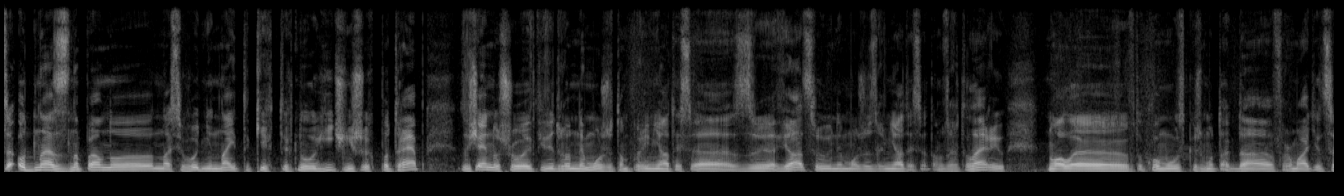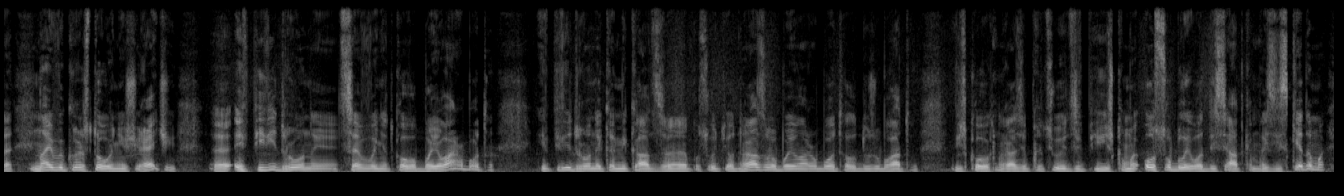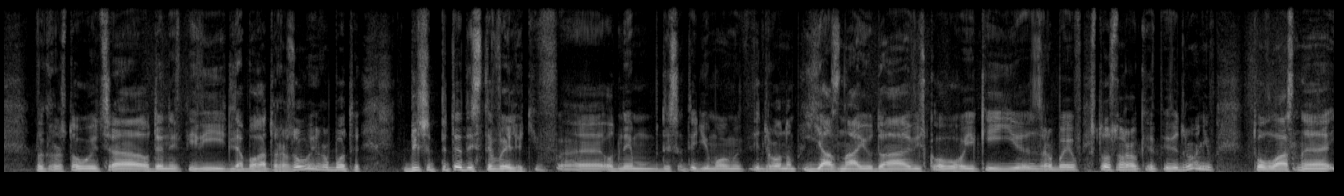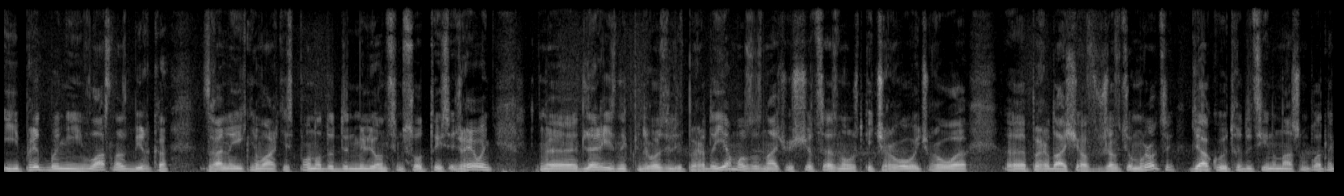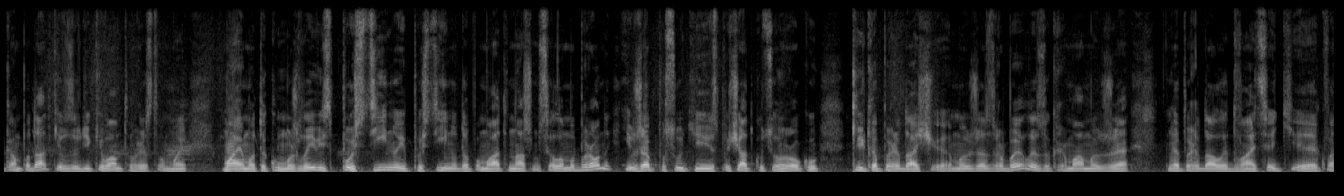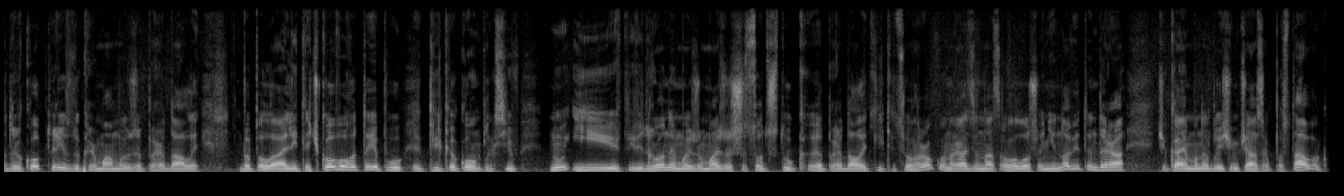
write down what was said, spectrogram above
Це одне з, напевно, на сьогодні найтаких технологічніших потреб. Звичайно, що FPV-дрон не може там порівнятися з авіацією, не може зрівнятися там з артилерією. Ну але в такому, скажімо так, да, форматі це найвикористованіші речі. Е, FPV-дрони це винятково бойова робота. FPV-дрони камікадзе, по суті, одноразова бойова робота, але дуже багато військових наразі працюють з FPV-шками, особливо десятками зі скидами. Використовується один FPV для багаторазової роботи. Більше 50 вильотів е, одним 10-дюймовим FPV-дроном. Я знаю да, військового, який зробив 140 FPV-дронів, то власне і придбані, і власна збірка. Загальна їхня вартість понад 1 мільйон 700 тисяч гривень. Е, Для різних підрозділів передаємо. Зазначу, що це знову ж таки чергова чергова е, передача вже в цьому році. Дякую традиційно нашим платникам податків. Завдяки вам, товариство, ми маємо таку можливість постійно і постійно допомагати нашим силам оборони. І вже по суті, з початку цього року кілька передач ми вже зробили. Зокрема, ми вже е, передали 20 е, квадрокоптерів. Зокрема, ми вже передали БПЛА літачкового типу, е, кілька комплексів. Ну і півдрони ми вже майже 600 штук е, передали тільки цього року. Наразі у нас оголошені нові тендера. Чекаємо найближчим часом поставок.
